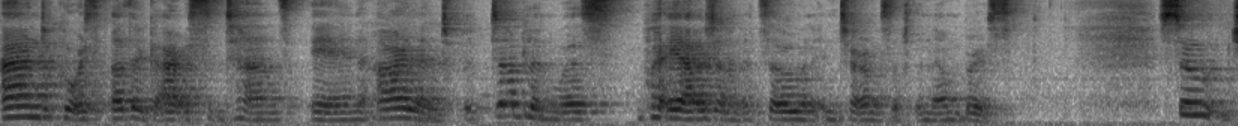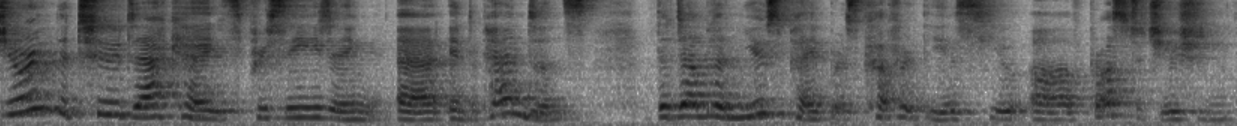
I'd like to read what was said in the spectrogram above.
and of course other garrison towns in Ireland. But Dublin was way out on its own in terms of the numbers. So during the two decades preceding uh, independence, the Dublin newspapers covered the issue of prostitution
